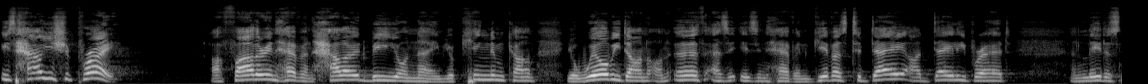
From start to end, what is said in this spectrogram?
is how you should pray. Our Father in heaven, hallowed be your name. Your kingdom come, your will be done on earth as it is in heaven. Give us today our daily bread and lead us.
